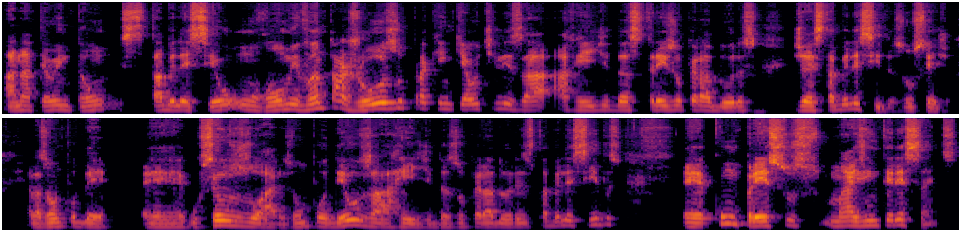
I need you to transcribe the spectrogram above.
A Anatel, então, estabeleceu um home vantajoso para quem quer utilizar a rede das três operadoras já estabelecidas, ou seja, elas vão poder, é, os seus usuários vão poder usar a rede das operadoras estabelecidas é, com preços mais interessantes.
